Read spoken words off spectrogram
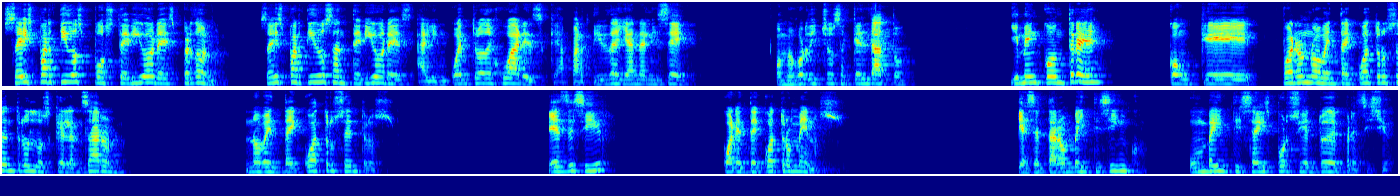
seis partidos posteriores, perdón, seis partidos anteriores al encuentro de Juárez, que a partir de allá analicé, o mejor dicho, saqué el dato, y me encontré con que fueron 94 centros los que lanzaron. 94 centros. Es decir, 44 menos. Y aceptaron 25, un 26% de precisión.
